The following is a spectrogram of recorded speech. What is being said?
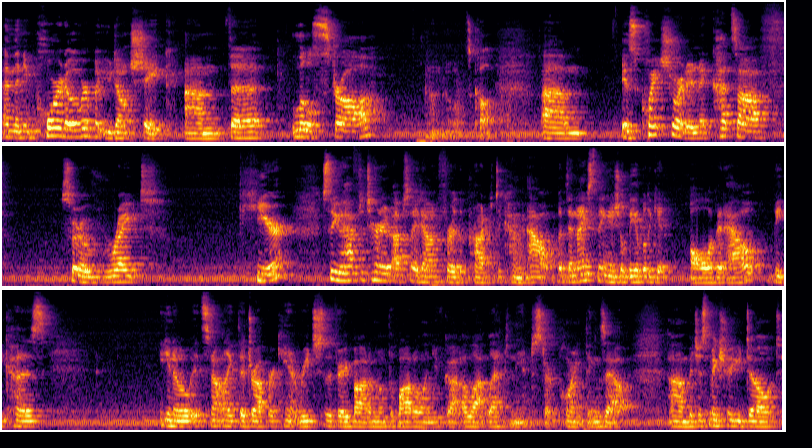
and then you pour it over but you don't shake. Um, the little straw, I don't know what it's called, um, is quite short and it cuts off sort of right here. So you have to turn it upside down for the product to come out. But the nice thing is you'll be able to get all of it out because you know, it's not like the dropper can't reach to the very bottom of the bottle and you've got a lot left and you have to start pouring things out. Um, but just make sure you don't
